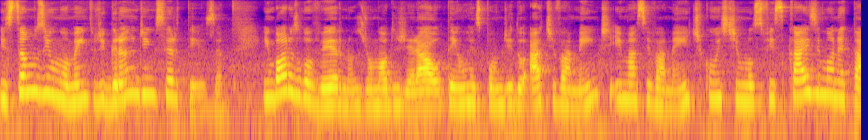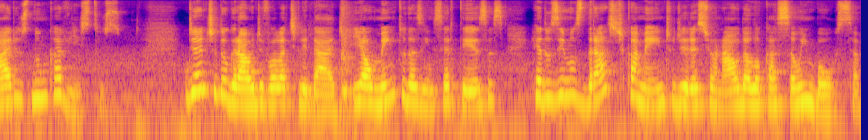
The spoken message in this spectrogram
Estamos em um momento de grande incerteza. Embora os governos, de um modo geral, tenham respondido ativamente e massivamente com estímulos fiscais e monetários nunca vistos. Diante do grau de volatilidade e aumento das incertezas, reduzimos drasticamente o direcional da alocação em bolsa,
